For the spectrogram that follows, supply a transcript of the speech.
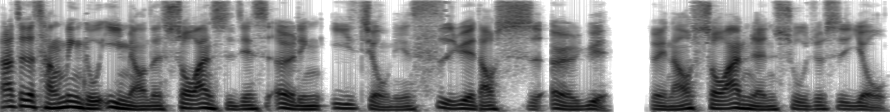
那这个长病毒疫苗的收案时间是二零一九年四月到十二月，对，然后收案人数就是有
